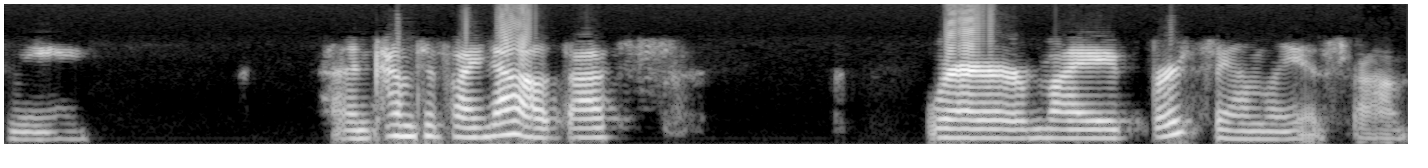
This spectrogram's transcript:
to me. And come to find out that's where my birth family is from.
